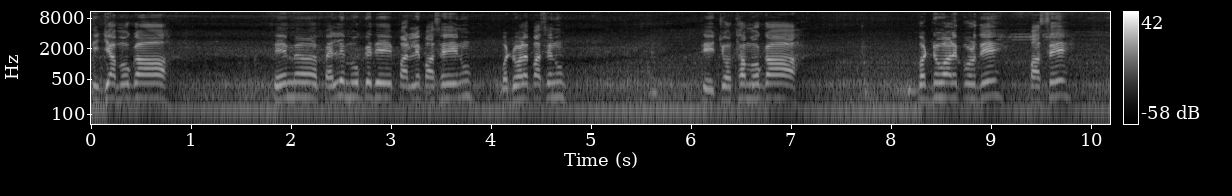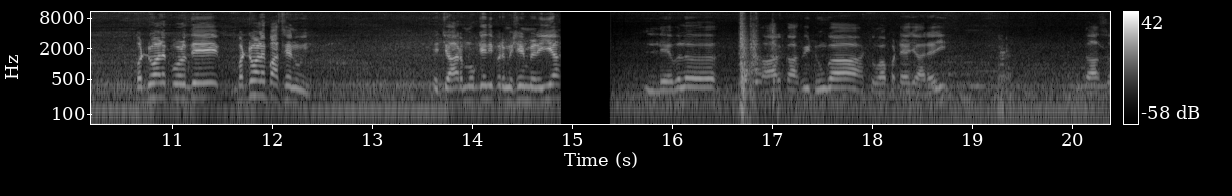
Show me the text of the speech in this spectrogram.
ਤੀਜਾ ਮੋਗਾ ਸੇਮ ਪਹਿਲੇ ਮੋਗੇ ਦੇ ਪਰਲੇ ਪਾਸੇ ਨੂੰ, ਵੱਡੋਂ ਵਾਲੇ ਪਾਸੇ ਨੂੰ। ਤੇ ਚੌਥਾ ਮੋਗਾ ਵੱਡੋਂ ਵਾਲੇ ਪੁਲ ਦੇ ਪਾਸੇ, ਵੱਡੋਂ ਵਾਲੇ ਪੁਲ ਦੇ, ਵੱਡੋਂ ਵਾਲੇ ਪਾਸੇ ਨੂੰ ਹੀ। ਤੇ ਚਾਰ ਮੋਗਿਆਂ ਦੀ ਪਰਮਿਸ਼ਨ ਮਿਲੀ ਆ। ਲੈਵਲ ਸਾਰ ਕਾਫੀ ਡੂੰਗਾ ਟੋਆ ਪੱਟਿਆ ਜਾ ਰਿਹਾ ਜੀ। 10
